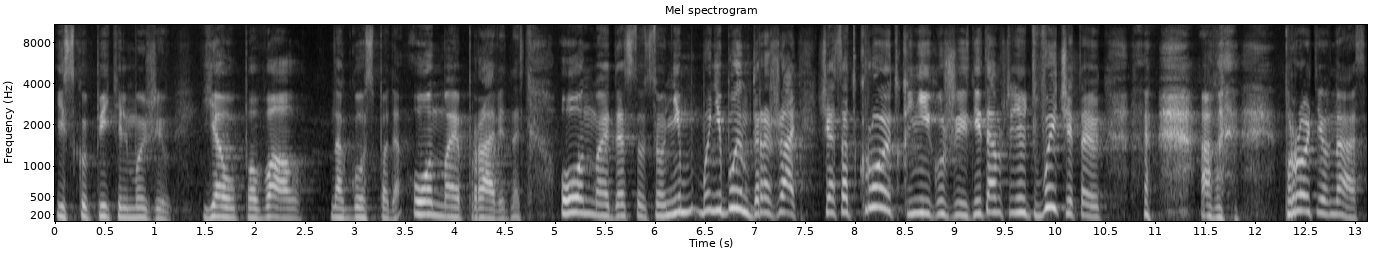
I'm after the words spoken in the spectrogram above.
Искупитель мой жив. Я уповал на Господа. Он моя праведность, Он мое достоинство. Мы не будем дрожать. Сейчас откроют книгу жизни, там что-нибудь вычитают а против нас.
